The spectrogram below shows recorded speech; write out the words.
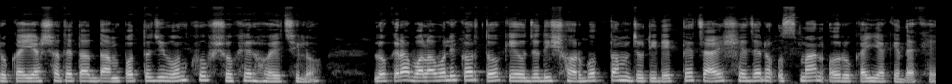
রুকাইয়ার সাথে তার দাম্পত্য জীবন খুব সুখের হয়েছিল। লোকেরা বলা বলি করত, কেউ যদি সর্বোত্তম জুটি দেখতে চায়, সে যেন উসমান ও রুকাইয়াকে দেখে।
